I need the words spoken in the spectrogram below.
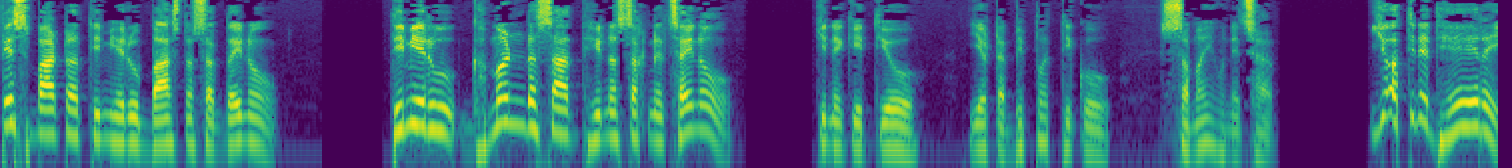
त्यसबाट तिमीहरू बाँच्न सक्दैनौ। तिमीहरू घमण्ड साथ हिँड्न सक्ने छैनौ किनकि त्यो एउटा विपत्तिको समय हुनेछ। यो अति नै धेरै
